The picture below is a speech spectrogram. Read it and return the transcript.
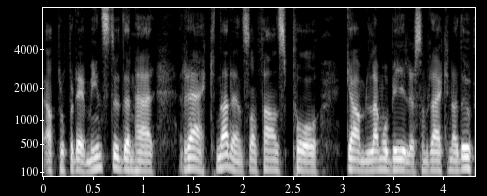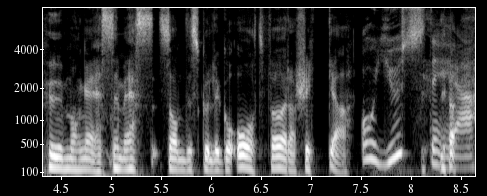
apropå det, minns du den här räknaren som fanns på gamla mobiler som räknade upp hur många sms som det skulle gå åt för att skicka? Åh, just det ja.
